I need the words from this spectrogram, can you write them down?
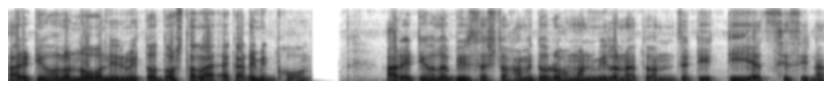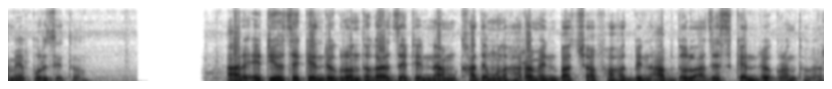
আর এটি হলো নবনির্মিত দশতলা একাডেমিক ভবন। আর এটি হলো বীরশ্রেষ্ঠ হামিদুর রহমান মিলনায়তন, যেটি টিএসসিসি নামে পরিচিত। আর এটি হচ্ছে কেন্দ্রীয় গ্রন্থাগার যেটির নাম খাদেমুল হারামিন বাদশাহ ফাহাদ বিন আব্দুল আজিজ কেন্দ্রীয় গ্রন্থাগার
